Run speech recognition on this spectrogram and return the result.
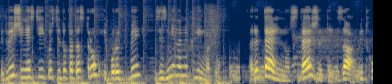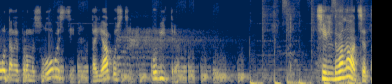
підвищення стійкості до катастроф і боротьби зі змінами клімату, ретельно стежити за відходами промисловості та якості повітря. Ціль 12.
